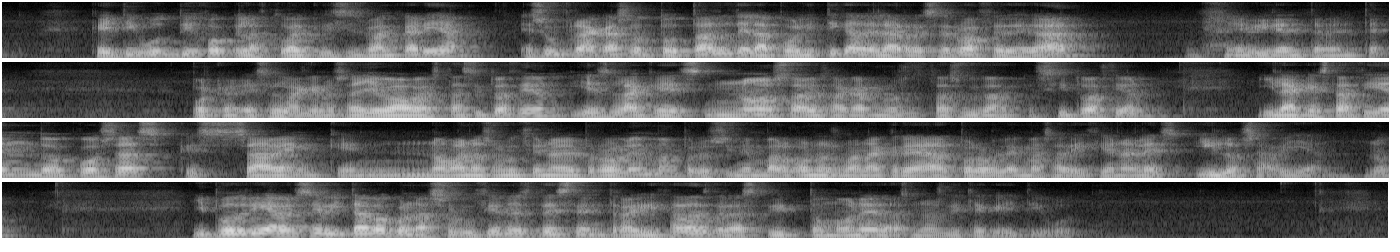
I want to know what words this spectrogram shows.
Katie Wood dijo que la actual crisis bancaria es un fracaso total de la política de la Reserva Federal, evidentemente, porque es la que nos ha llevado a esta situación y es la que no sabe sacarnos de esta situación y la que está haciendo cosas que saben que no van a solucionar el problema, pero sin embargo nos van a crear problemas adicionales y lo sabían, ¿no? Y podría haberse evitado con las soluciones descentralizadas de las criptomonedas, nos dice Katie Wood.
